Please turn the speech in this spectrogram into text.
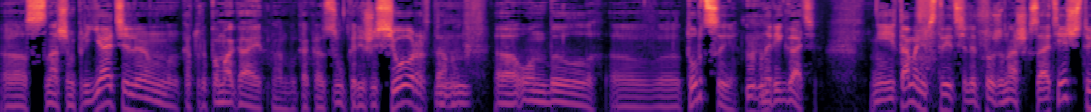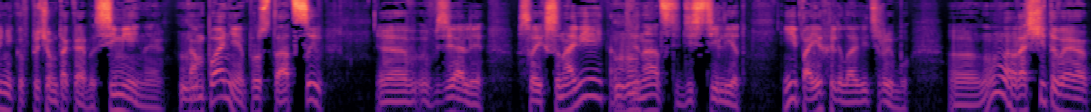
э, с нашим приятелем, который помогает нам, как раз звукорежиссер. Там, угу. Он был в Турции угу. на регате. И там они встретили тоже наших соотечественников, причем такая бы семейная угу. компания, просто отцы взяли своих сыновей, там, 12-10 лет, и поехали ловить рыбу. Э, ну, рассчитывая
